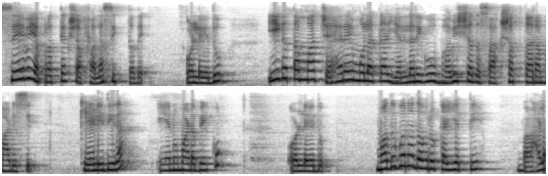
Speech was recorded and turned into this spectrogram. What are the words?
ಸೇವೆಯ ಪ್ರತ್ಯಕ್ಷ ಫಲ ಸಿಗ್ತದೆ. ಒಳ್ಳೆಯದು, ಈಗ ತಮ್ಮ ಚೆಹರೆ ಮೂಲಕ ಎಲ್ಲರಿಗೂ ಭವಿಷ್ಯದ ಸಾಕ್ಷಾತ್ಕಾರ ಮಾಡಿಸಿ. ಕೇಳಿದ್ದೀರಾ? ಏನು ಮಾಡಬೇಕು? ಒಳ್ಳೆಯದು. ಮಧುಬನದವರು ಕೈಯೆತ್ತಿ ಬಹಳ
